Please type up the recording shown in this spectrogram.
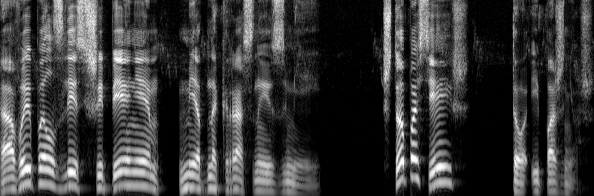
а выползли с шипением медно-красные змеи. Что посеешь, то и пожнешь.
